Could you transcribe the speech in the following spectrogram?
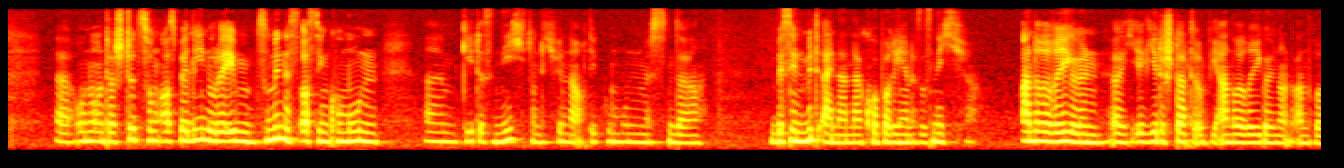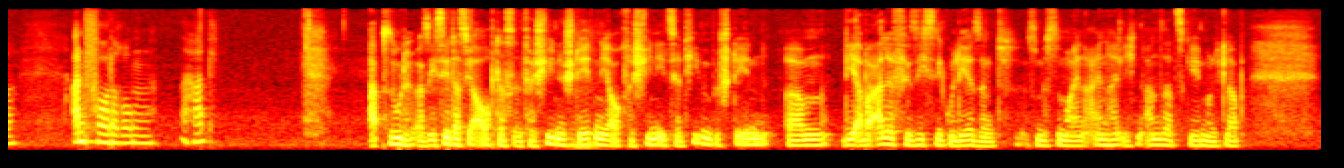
äh, ohne Unterstützung aus Berlin oder eben zumindest aus den Kommunen ähm, geht es nicht. Und ich finde auch, die Kommunen müssten da ein bisschen miteinander kooperieren, dass es nicht andere Regeln, jede Stadt irgendwie andere Regeln und andere Anforderungen hat. Absolut. Also ich sehe das ja auch, dass in verschiedenen Städten ja auch verschiedene Initiativen bestehen, ähm, die aber alle für sich singulär sind. Es müsste mal einen einheitlichen Ansatz geben und ich glaube,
